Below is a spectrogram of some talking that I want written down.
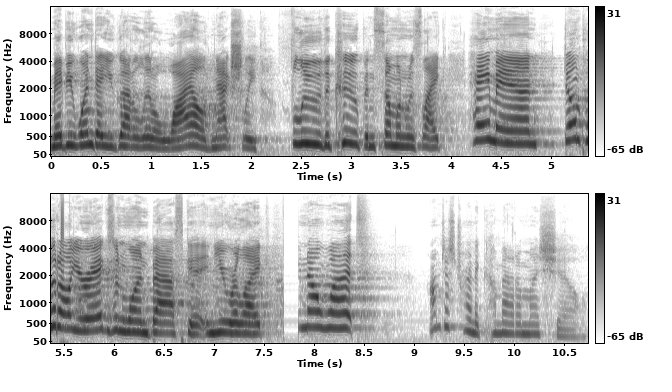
Maybe one day you got a little wild and actually flew the coop, and someone was like, hey man, don't put all your eggs in one basket. And you were like, you know what? I'm just trying to come out of my shell.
